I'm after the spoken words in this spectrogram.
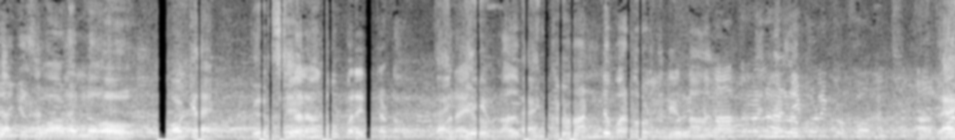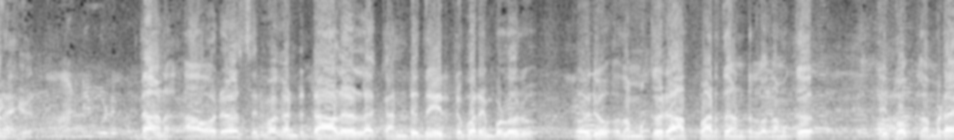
എനിക്ക് സുഖാണല്ലോ ഓ ഓക്കെ. തീർച്ചയായും. സൂപ്പർ ഹിറ്റ് കേട്ടോ. താങ്ക് ഇതാണ്. ആ ഓരോ സിനിമ കണ്ടിട്ട് ആളുകളെ കണ്ട് നേരിട്ട് പറയുമ്പോൾ ഒരു ഒരു നമുക്ക് ഒരു ആത്മാർത്ഥത ഉണ്ടല്ലോ. നമുക്ക് ഇപ്പം നമ്മുടെ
